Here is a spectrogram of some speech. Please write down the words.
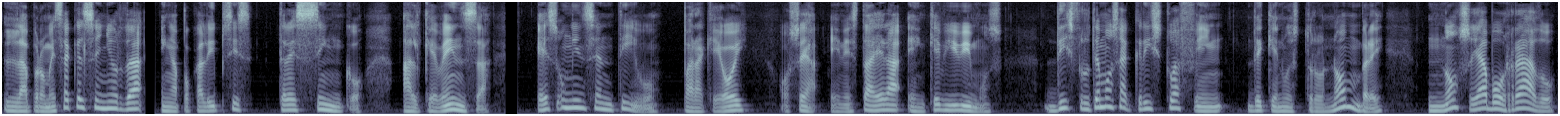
la promesa que el Señor da en Apocalipsis 3:5 al que venza es un incentivo para que hoy, o sea, en esta era en que vivimos, disfrutemos a Cristo a fin de que nuestro nombre no sea borrado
